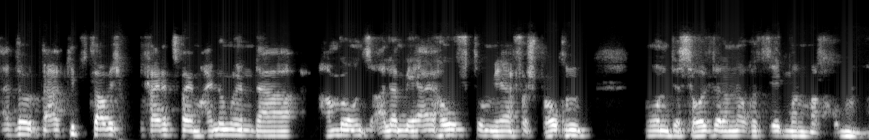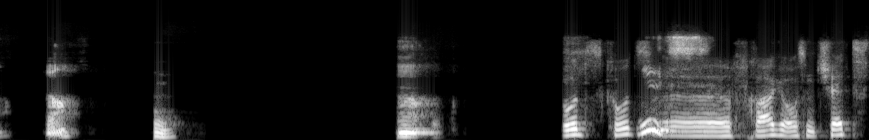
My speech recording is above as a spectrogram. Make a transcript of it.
also da gibt's glaube ich, keine zwei Meinungen. Da haben wir uns alle mehr erhofft und mehr versprochen. Und das sollte dann auch jetzt irgendwann mal kommen. Ne? Ja. Hm. Ja. Kurz, kurz, Nils. äh, Frage aus dem Chat,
